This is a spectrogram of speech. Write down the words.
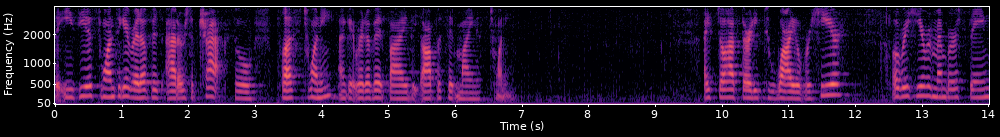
The easiest one to get rid of is add or subtract. So plus 20. I get rid of it by the opposite minus 20. I still have 32y over here. Over here, remember, same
